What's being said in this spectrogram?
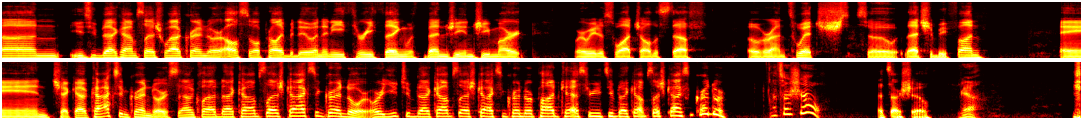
on youtube.com slash wowcrendor. Also, I'll probably be doing an E3 thing with Benji and Gmart where we just watch all the stuff over on Twitch. So that should be fun. And check out Cox and Crendor, soundcloud.com slash Cox and Crendor, or youtube.com slash Cox and Crendor podcast, or youtube.com slash Cox and Crendor. That's our show. That's our show. Yeah.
